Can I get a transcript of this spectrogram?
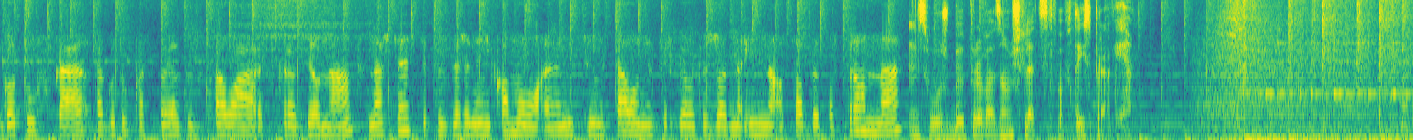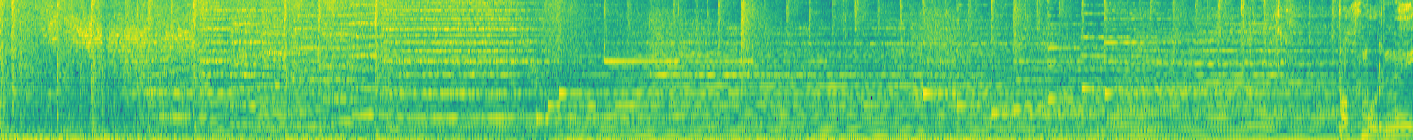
gotówkę. Ta gotówka z pojazdu została skradziona. Na szczęście w tym zdarzeniu nikomu nic się nie stało, nie ucierpiały też żadne inne osoby postronne. Służby prowadzą śledztwo w tej sprawie. Pochmurny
